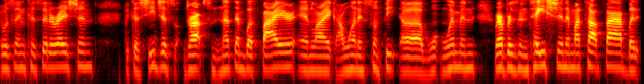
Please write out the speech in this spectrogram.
it was in consideration because she just drops nothing but fire and like I wanted some uh w- women representation in my top five, but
